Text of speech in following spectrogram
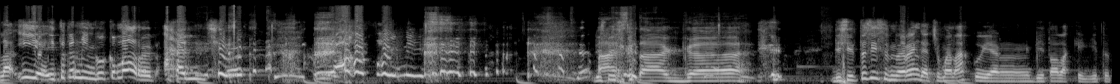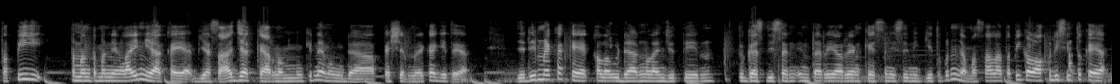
Lah iya itu kan minggu kemarin. Anjir ya apa ini? Astaga. Di situ sih sebenarnya nggak cuman aku yang ditolak kayak gitu tapi teman-teman yang lain ya kayak biasa aja karena mungkin emang udah passion mereka gitu ya jadi mereka kayak kalau udah ngelanjutin tugas desain interior yang kayak seni-seni gitu pun nggak masalah tapi kalau aku di situ kayak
